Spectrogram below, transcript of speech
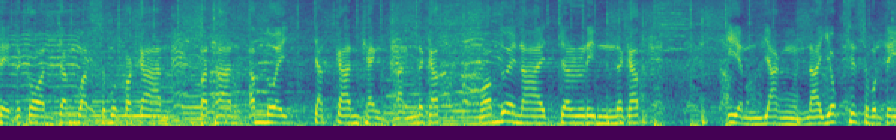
ษตรกร จังหวัดสมุทรปราการ ประธานอำนวยจัดการแข่งขันนะครับ พร้อมด้วยนายจรินนะครับ เอี่ยมยังนายกเทศมนตรี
